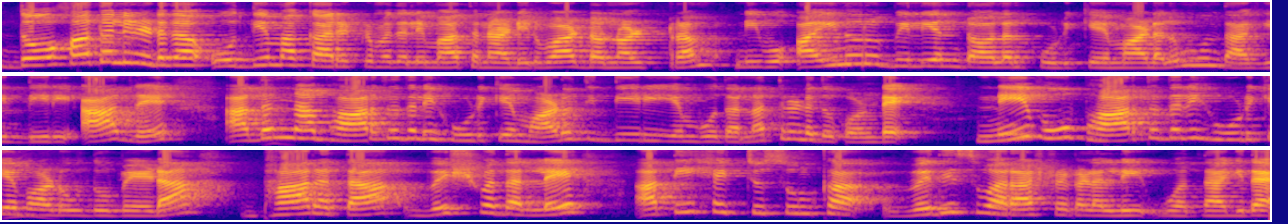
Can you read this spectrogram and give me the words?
ದೋಹಾದಲ್ಲಿ ನಡೆದ ಉದ್ಯಮ ಕಾರ್ಯಕ್ರಮದಲ್ಲಿ ಮಾತನಾಡಿರುವ ಡೊನಾಲ್ಡ್ ಟ್ರಂಪ್, ನೀವು ಐನೂರು ಬಿಲಿಯನ್ ಡಾಲರ್ ಹೂಡಿಕೆ ಮಾಡಲು ಮುಂದಾಗಿದ್ದೀರಿ. ಆದರೆ ಅದನ್ನ ಭಾರತದಲ್ಲಿ ಹೂಡಿಕೆ ಮಾಡುತ್ತಿದ್ದೀರಿ ಎಂಬುದನ್ನು ತಿಳಿದುಕೊಂಡೆ. ನೀವು ಭಾರತದಲ್ಲಿ ಹೂಡಿಕೆ ಮಾಡುವುದು ಬೇಡ. ಭಾರತ ವಿಶ್ವದಲ್ಲೇ ಅತಿ ಹೆಚ್ಚು ಸುಂಕ ವಿಧಿಸುವ ರಾಷ್ಟ್ರಗಳಲ್ಲಿ ಒಂದಾಗಿದೆ.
